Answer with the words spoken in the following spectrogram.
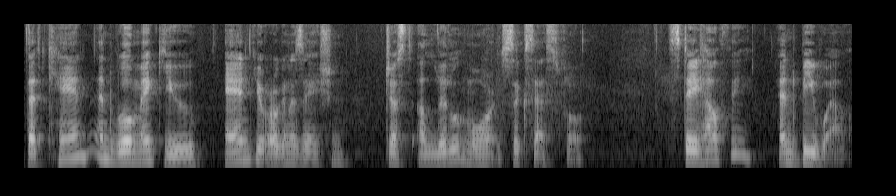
that can and will make you and your organization just a little more successful. Stay healthy and be well.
